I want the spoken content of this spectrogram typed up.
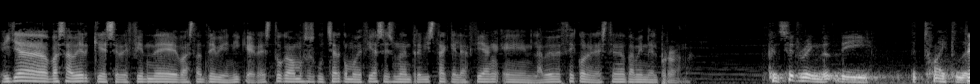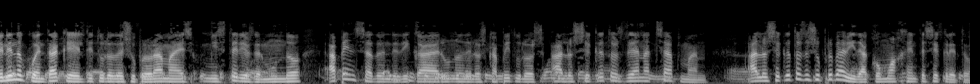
Ella va a saber que se defiende bastante bien, Iker. Esto que vamos a escuchar, como decías, es una entrevista que le hacían en la BBC con el estreno también del programa. Teniendo en cuenta que el título de su programa es Misterios del Mundo, ¿ha pensado en dedicar uno de los capítulos a los secretos de Anna Chapman, a los secretos de su propia vida como agente secreto?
